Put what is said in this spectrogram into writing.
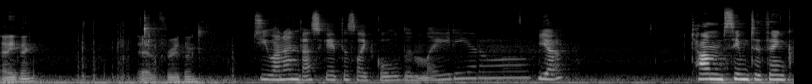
Anything? Everything? Do you want to investigate this like golden lady at all? Yeah. Tom seemed to think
